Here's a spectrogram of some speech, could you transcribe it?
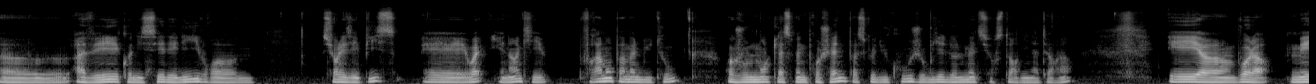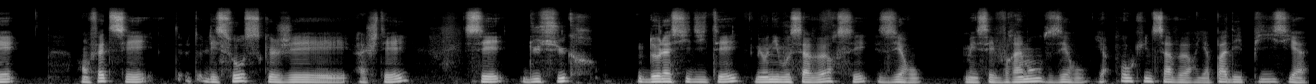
euh, avaient, connaissaient des livres euh, sur les épices. Et ouais, il y en a un qui est vraiment pas mal du tout. Je crois que je vous le montre la semaine prochaine, parce que du coup, j'ai oublié de le mettre sur cet ordinateur-là. Et euh, voilà. Mais en fait, c'est les sauces que j'ai achetées, c'est du sucre, de l'acidité, mais au niveau saveur, c'est zéro. Mais c'est vraiment zéro. Il n'y a aucune saveur, il n'y a pas d'épices, il n'y a,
